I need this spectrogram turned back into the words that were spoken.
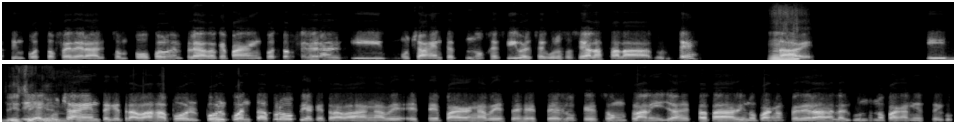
casi impuesto federal, son pocos los empleados que pagan impuesto federal y mucha gente no recibe el seguro social hasta la adultez. ¿sabes? Y, Sí, sí, y hay mucha gente que trabaja por, por cuenta propia, que trabajan a ve- este, pagan a veces este lo que son planillas estatales y no pagan federal, algunos no pagan ni el seguro,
